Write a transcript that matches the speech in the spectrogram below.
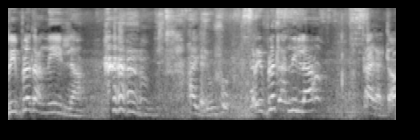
റിപ്ലൈ തന്നിയില്ല. അയ്യോ റിപ്ലൈ തന്നില്ല. തരാട്ടോ.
